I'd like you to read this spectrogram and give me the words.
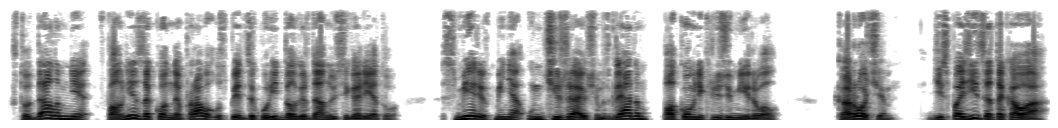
что дало мне вполне законное право успеть закурить долгожданную сигарету. Смерив меня уничижающим взглядом, полковник резюмировал. Короче, диспозиция такова.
